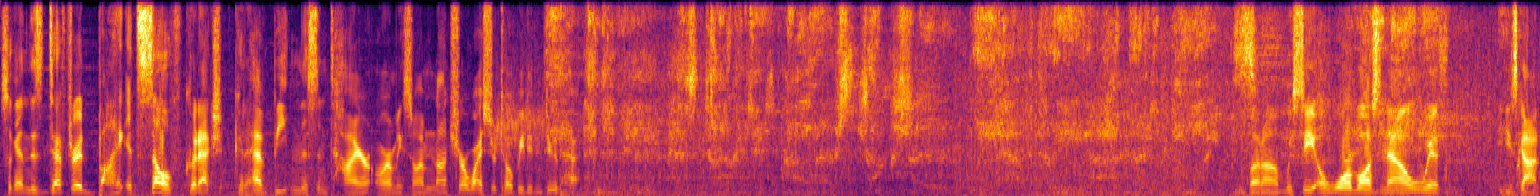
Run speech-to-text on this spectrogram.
So again, this Deff Dread by itself could actually could have beaten this entire army. So I'm not sure why Ser Topi didn't do that. But um, we see a War Boss now with he's got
